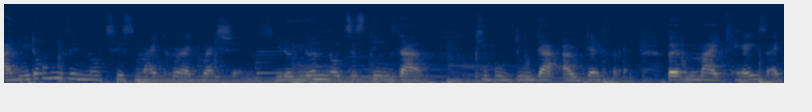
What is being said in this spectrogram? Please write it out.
And you don't even notice microaggressions. You know you don't notice things that people do that are different but my case i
